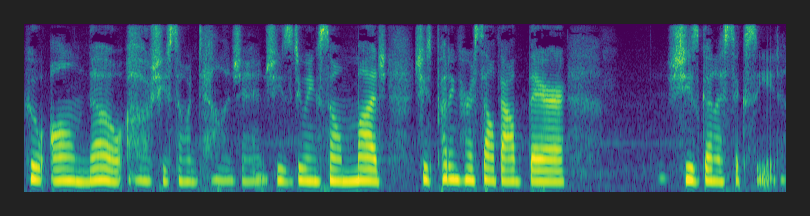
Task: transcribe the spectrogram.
who all know, oh, she's so intelligent. She's doing so much. She's putting herself out there. She's gonna succeed,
